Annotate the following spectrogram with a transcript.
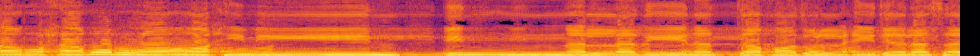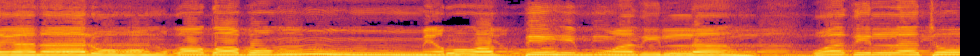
أرحم الراحمين. إن الذين اتخذوا العجل سينالهم غضب من ربهم وذلة وذلة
